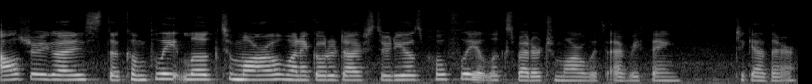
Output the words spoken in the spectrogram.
I'll show you guys the complete look tomorrow when I go to Dive Studios. Hopefully it looks better tomorrow with everything together.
